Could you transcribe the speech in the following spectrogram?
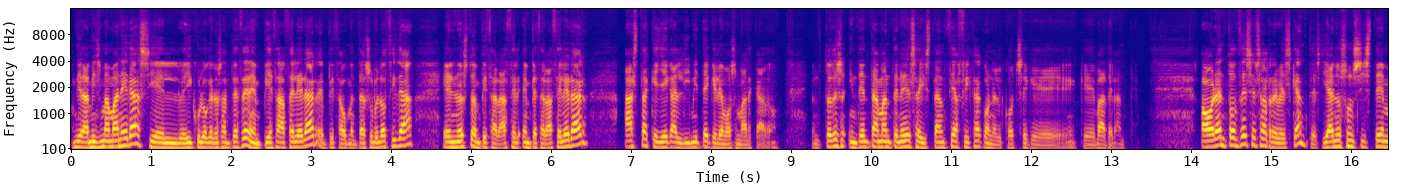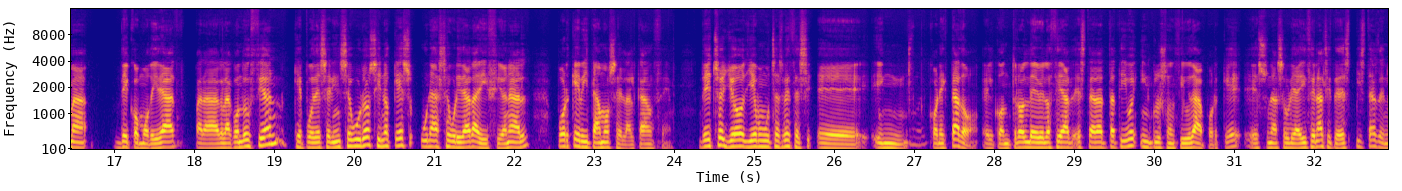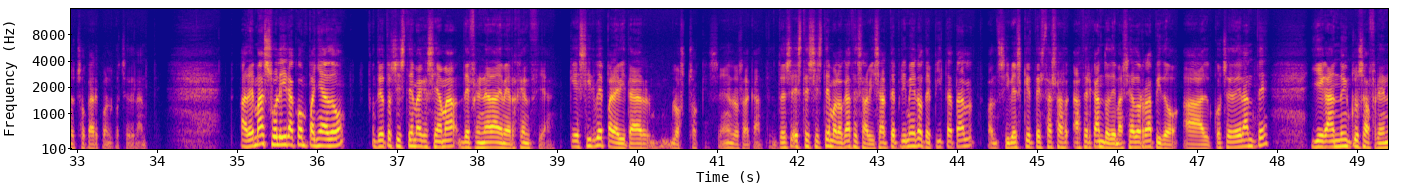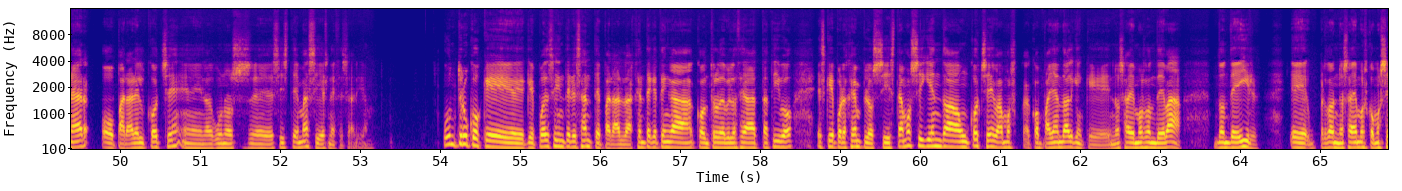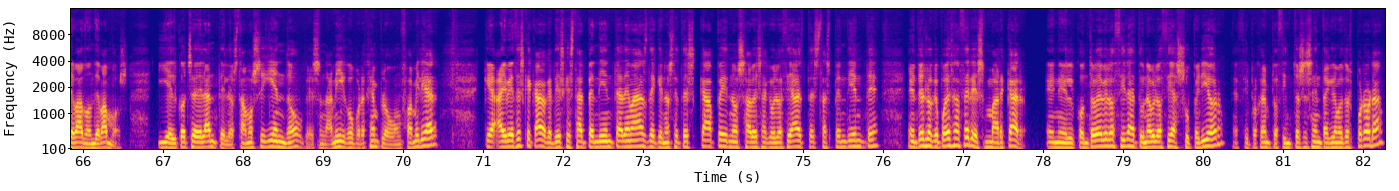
De la misma manera, si el vehículo que nos antecede empieza a acelerar, empieza a aumentar su velocidad, el nuestro empezará a, empezará a acelerar hasta que llega al límite que le hemos marcado. Entonces intenta mantener esa distancia fija con el coche que, va adelante. Ahora entonces es al revés que antes. Ya no es un sistema de comodidad para la conducción que puede ser inseguro, sino que es una seguridad adicional porque evitamos el alcance. De hecho, yo llevo muchas veces eh, conectado el control de velocidad este adaptativo incluso en ciudad, porque es una seguridad adicional si te despistas de no chocar con el coche delante. Además, suele ir acompañado de otro sistema que se llama de frenada de emergencia, que sirve para evitar los choques, ¿eh? los alcances. Entonces, este sistema lo que hace es avisarte primero, te pita tal, si ves que te estás acercando demasiado rápido al coche de delante, llegando incluso a frenar o parar el coche en algunos eh, sistemas si es necesario. Un truco que, puede ser interesante para la gente que tenga control de velocidad adaptativo es que, por ejemplo, si estamos siguiendo a un coche, vamos acompañando a alguien que no sabemos dónde va, dónde ir, eh, perdón, no sabemos cómo se va, dónde vamos, y el coche delante lo estamos siguiendo, que es un amigo, por ejemplo, o un familiar, que hay veces que, claro, que tienes que estar pendiente además de que no se te escape, no sabes a qué velocidad te estás pendiente. Entonces, lo que puedes hacer es marcar en el control de velocidad una velocidad superior, es decir, por ejemplo, 160 km por hora,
